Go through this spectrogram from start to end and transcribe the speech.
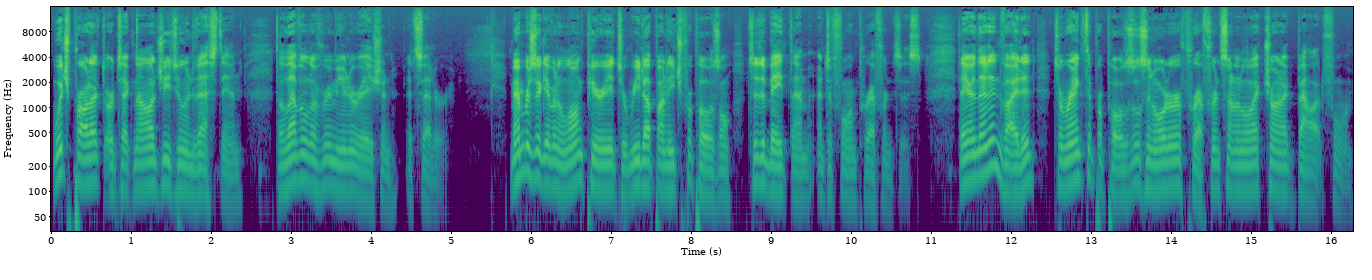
which product or technology to invest in, the level of remuneration, etc. Members are given a long period to read up on each proposal, to debate them, and to form preferences. They are then invited to rank the proposals in order of preference on an electronic ballot form.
